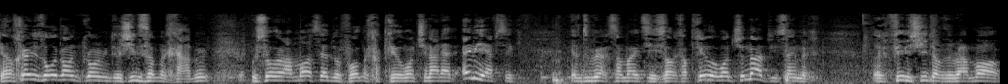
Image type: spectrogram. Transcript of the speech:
Now, the is all going, going to Shidis of Mechaber. We saw the Ramah said before, the Chatchil, one should not have any hefsik if the Birch Samaitzi. So the Chatchil, one should not be feel the sheet of the Ramah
